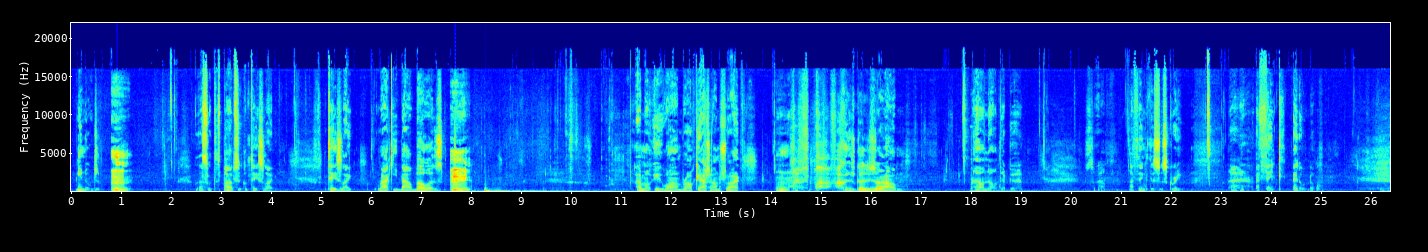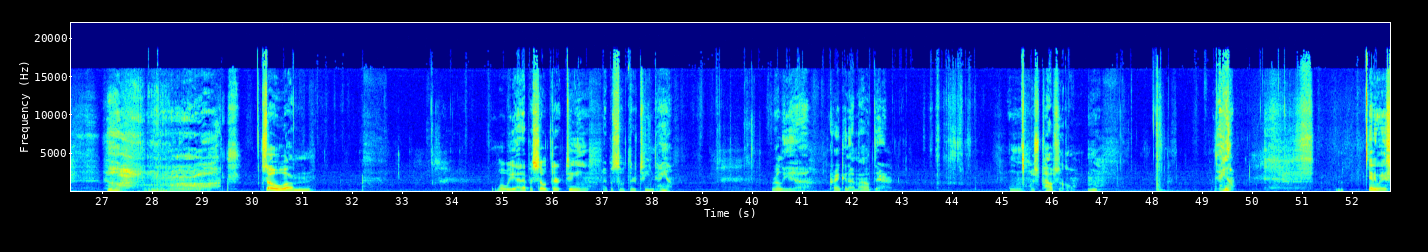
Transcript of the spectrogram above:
you know, just, mm. That's what this popsicle tastes like tastes like Rocky Balboa's. I'm gonna eat while I'm broadcasting. I'm sorry. Mm, motherfucker, good. These are um, I don't know. They're good. So I think this is great. I, I think I don't know. so um, what we at? Episode 13. Episode 13, damn. Really uh, cranking them out there. Mm, this popsicle. Mm. Damn. Anyways,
